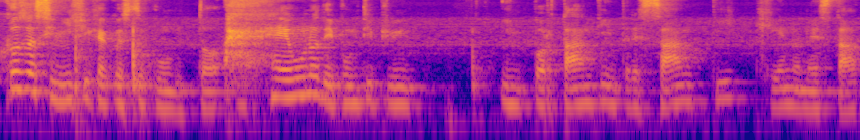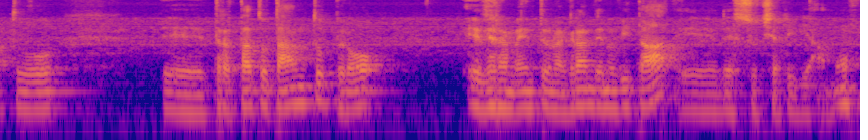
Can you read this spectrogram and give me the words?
Cosa significa questo punto? È uno dei punti più importanti, interessanti, che non è stato eh, trattato tanto, però è veramente una grande novità e adesso ci arriviamo.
